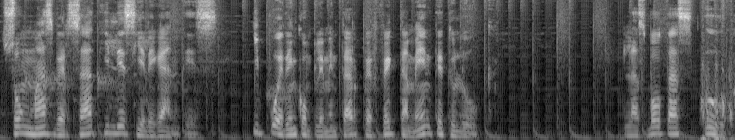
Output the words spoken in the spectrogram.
son más versátiles y elegantes y pueden complementar perfectamente tu look. Las botas UGG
